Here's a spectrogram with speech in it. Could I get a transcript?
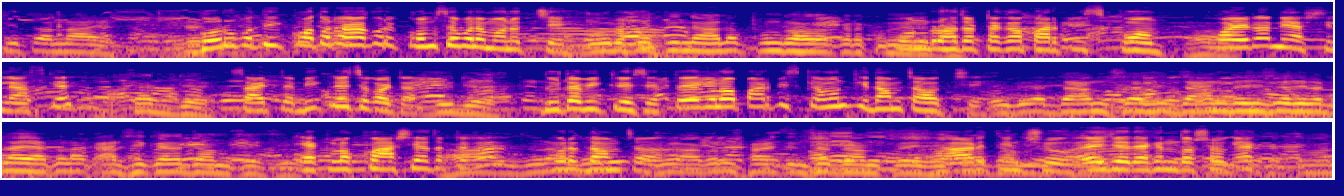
কি তো নাই। গরুপতি কত টাকা করে কমছে বলে মনে হচ্ছে? গরু প্রতি না হলে পনেরো হাজার করে কমে পনেরো হাজার টাকা পার পিস কম। কয়টা নিয়ে আসছিলেন আজকে? চারটে। বিক্রি হয়েছে কয়টা? দুইটে। বিক্রি হয়েছে। তো এগুলো পার পিস কেমন কি দাম চা হচ্ছে? এগুলোর দাম চাইছি দাম বেশি চাইছি বেটা এক লাখ আশি করে দাম চাইছি এক লক্ষ আশি হাজার টাকা করে দাম চা। সাড়ে তিনশো দাম চাইছি সাড়ে তিনশো। এই যে দেখেন দর্শক এক তোমার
